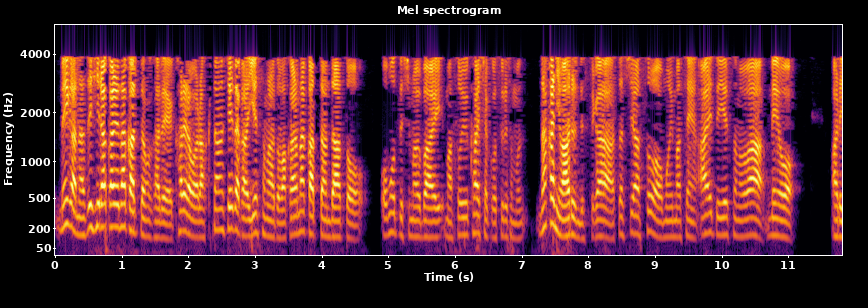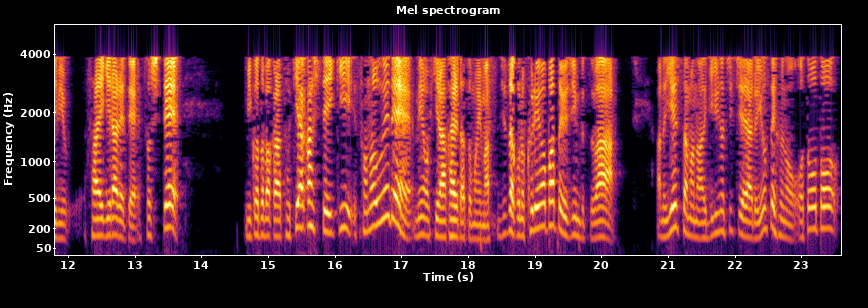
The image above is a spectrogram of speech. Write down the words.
目がなぜ開かれなかったのかで、彼らは落胆していたからイエス様だと分からなかったんだと思ってしまう場合、まあそういう解釈をする人も中にはあるんですが、私はそうは思いません。あえてイエス様は目をある意味遮られて、そして、御言葉から解き明かしていき、その上で目を開かれたと思います。実はこのクレオパという人物は、あの、イエス様の義理の父であるヨセフの弟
